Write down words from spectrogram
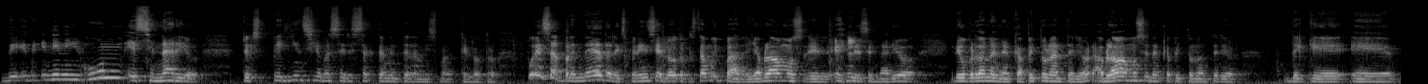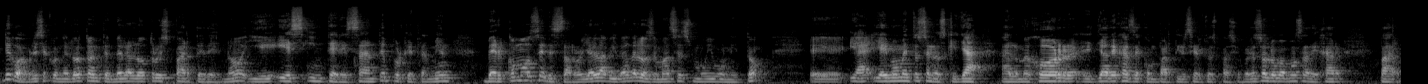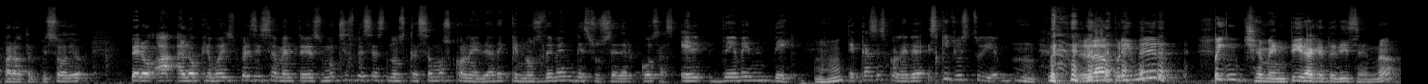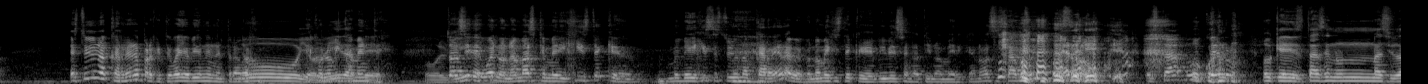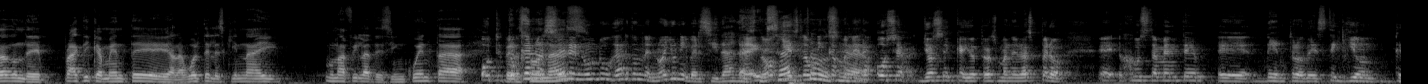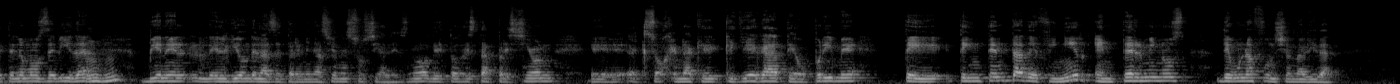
de, de- de ningún escenario, tu experiencia va a ser exactamente la misma que el otro. Puedes aprender de la experiencia del otro, que está muy padre. Ya hablábamos el, el escenario, digo, perdón, en el capítulo anterior, hablábamos en el capítulo anterior de que, eh, digo, abrirse con el otro, entender al otro es parte de, ¿no? Y, y es interesante porque también ver cómo se desarrolla la vida de los demás es muy bonito. Eh, y, hay, momentos en los que ya, a lo mejor eh, ya dejas de compartir cierto espacio, pero eso lo vamos a dejar pa- para otro episodio. Pero a, a lo que voy es precisamente eso. Muchas veces nos casamos con la idea de que nos deben de suceder cosas. El deben de. Te casas con la idea. Es que yo estudié. Mm. La primer pinche mentira que te dicen, ¿no? Estudia una carrera para que te vaya bien en el trabajo. Uy, económicamente. olvídate, Entonces, de, olvídate. bueno, nada más que me dijiste que me dijiste estudiar una carrera, güey, pero no me dijiste que vives en Latinoamérica, ¿no? Eso está muy perro. Está muy O, cuando- perro. o que estás en una ciudad donde prácticamente a la vuelta de la esquina hay una fila de 50 O te toca personas. nacer en un lugar donde no hay universidades, ¿no? y es la única o sea. manera. O sea, yo sé que hay otras maneras, pero eh, justamente eh, dentro de este guion que tenemos de vida, viene el, el guion de las determinaciones sociales, ¿no? De toda esta presión eh, exógena que, que llega, te oprime, te, te intenta definir en términos de una funcionalidad.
